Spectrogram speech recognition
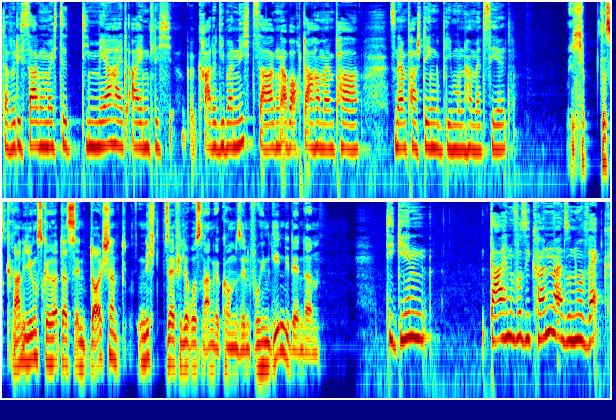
da würde ich sagen, möchte die Mehrheit eigentlich gerade lieber nichts sagen, aber auch da haben ein paar, sind ein paar stehen geblieben und haben erzählt. Ich habe das gerade jüngst gehört, dass in Deutschland nicht sehr viele Russen angekommen sind. Wohin gehen die denn dann? Die gehen dahin, wo sie können, also nur weg.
